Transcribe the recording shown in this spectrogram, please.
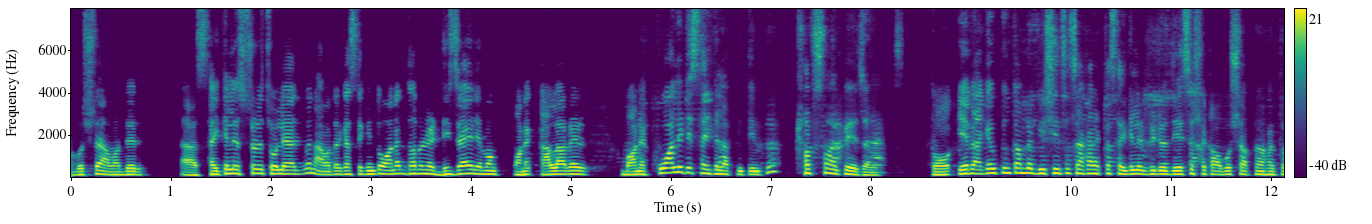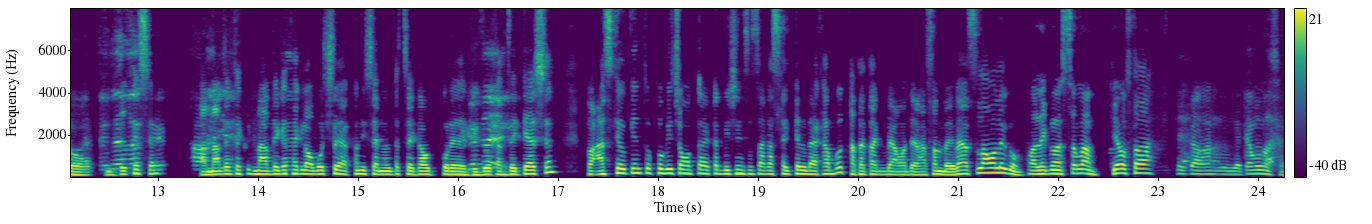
অবশ্যই আমাদের সাইকেল স্টোরে চলে আসবেন। আমাদের কাছে কিন্তু অনেক ধরনের ডিজাইন এবং অনেক কালারের অনেক কোয়ালিটি সাইকেল আপনি কিন্তু সবসময় পেয়ে যাবেন। তো এর আগেও কিন্তু আমরা বিশ ইঞ্চি চাকার একটা সাইকেলের ভিডিও দিয়েছি, সেটা অবশ্যই আপনারা হয়তো দেখেছেন। আর না দেখে না দেখে থাকলে অবশ্যই এখনই চ্যানেলটা চেক আউট করে ভিডিওটা দেখে আসেন। তো আজকেও কিন্তু খুবই চমৎকার একটা বিশ ইঞ্চি চাকার সাইকেল দেখাবো। সাথে থাকবে আমাদের হাসান ভাই। ভাই আসসালামু আলাইকুম। ওয়ালাইকুম আসসালাম। কি অবস্থা? কেমন আছেন?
